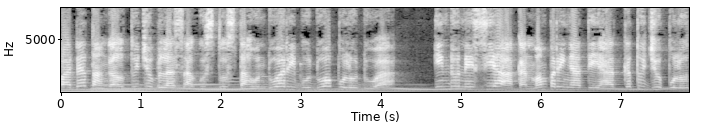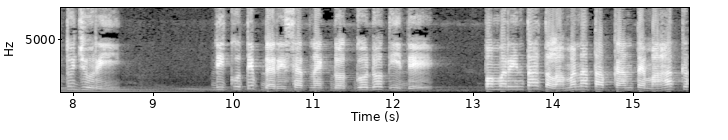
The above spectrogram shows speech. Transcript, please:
Pada tanggal 17 Agustus tahun 2022, Indonesia akan memperingati HAT ke-77 RI. Dikutip dari setnek.go.id, pemerintah telah menetapkan tema HAT ke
